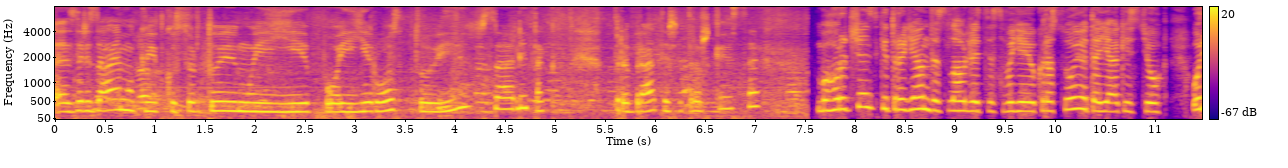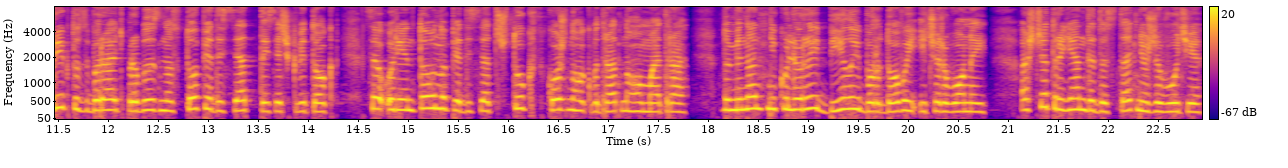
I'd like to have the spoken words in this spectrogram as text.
е, зрізаємо квітку, сортуємо її по її росту і взагалі так прибрати ще трошки все. Богородчанські троянди славляться своєю красою та якістю. У рік тут збирають приблизно 150 тисяч квіток. Це орієнтовно 50 штук з кожного квадратного метра. Домінантні кольори – білий, бордовий і червоний. А ще троянди достатньо живучі.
